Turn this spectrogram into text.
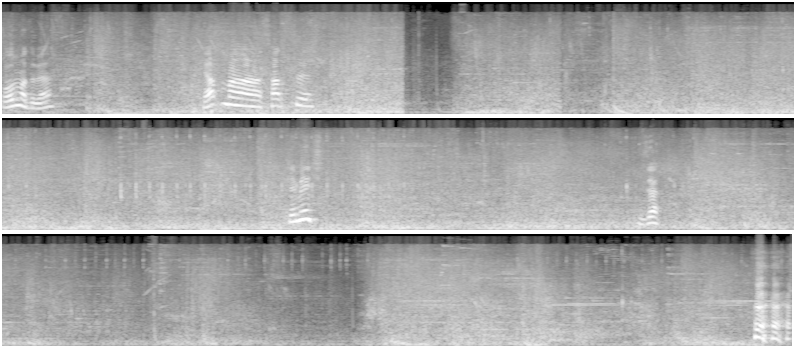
Olmadı be. Yapma sattı. Damage. Güzel.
